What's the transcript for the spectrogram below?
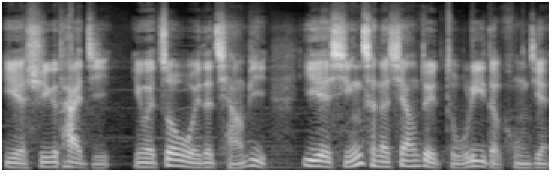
也是一个太极。因为周围的墙壁也形成了相对独立的空间，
